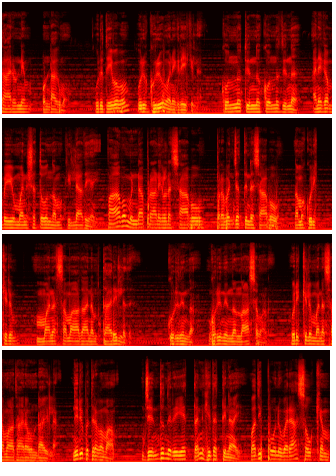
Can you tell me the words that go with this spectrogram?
കാരുണ്യം ഉണ്ടാകുമോ? ഒരു ദൈവവും ഒരു ഗുരുവും അനുഗ്രഹിക്കില്ല. കൊന്നു തിന്ന് കൊന്നു തിന്ന് അനുകമ്പയും മനുഷ്യത്വവും നമുക്കില്ലാതെയായി. പാപം മിണ്ടാപ്രാണികളുടെ ശാപവും പ്രപഞ്ചത്തിന്റെ ശാപവും നമുക്കൊരിക്കലും മനസമാധാനം തരില്ലത്. ഗുരുനിന്ന ഗുരുനിന്ന നാശമാണ്. ഒരിക്കലും മനസമാധാനം ഉണ്ടായില്ല. നിരുപദ്രവമാം. ജന്തുനിരയെ തൻഹിതത്തിനായി വധിപ്പോനു വരാ സൗഖ്യം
